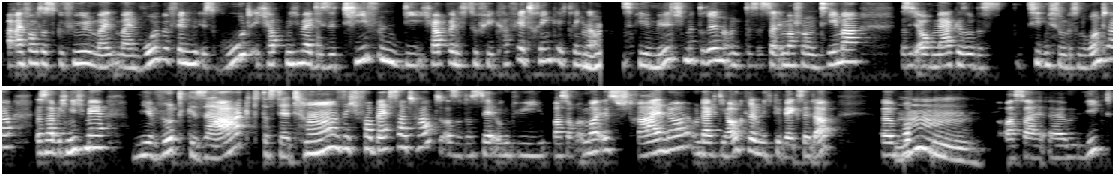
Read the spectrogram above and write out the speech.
Ich habe einfach das Gefühl, mein, mein Wohlbefinden ist gut. Ich habe nicht mehr diese Tiefen, die ich habe, wenn ich zu viel Kaffee trinke. Ich trinke mhm. auch ganz viel Milch mit drin und das ist dann immer schon ein Thema dass ich auch merke, so das zieht mich so ein bisschen runter. Das habe ich nicht mehr. Mir wird gesagt, dass der Teint sich verbessert hat, also dass der irgendwie, was auch immer ist, strahlender. Und da ich die Hautcreme nicht gewechselt habe, ähm, mm. Wasser ähm, liegt.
